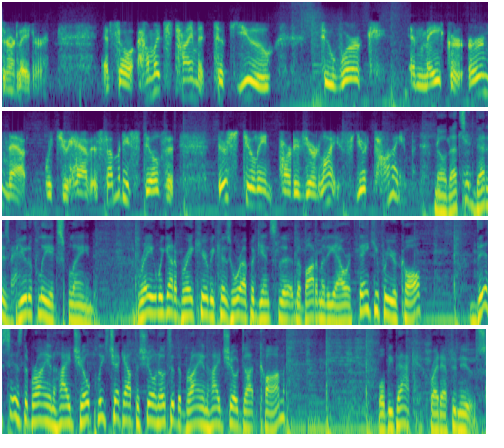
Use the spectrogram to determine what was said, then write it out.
sooner or later. And so, how much time it took you to work and make or earn that which you have, if somebody steals it, they're stealing part of your life, your time. No, that's that is beautifully explained. Ray, we got a break here because we're up against the, the bottom of the hour. Thank you for your call. This is the Bryan Hyde Show. Please check out the show notes at thebryanhydeshow.com. We'll be back right after news.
